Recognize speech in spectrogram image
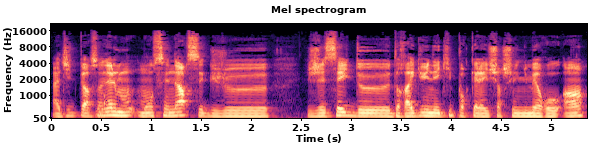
À titre personnel, mon, mon scénar, c'est que je j'essaye de draguer une équipe pour qu'elle aille chercher le numéro 1,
